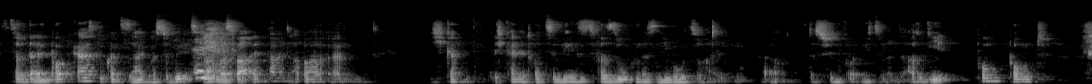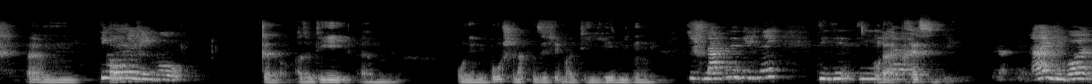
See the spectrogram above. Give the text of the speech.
ist zwar dein Podcast, du kannst sagen, was du willst, haben was vereinbart, aber ähm, ich, kann, ich kann ja trotzdem wenigstens versuchen, das Niveau zu halten. Ja, das Schimpfwort nicht zu nennen. Also die Punkt, Punkt. Ähm, Die Punkt, ohne Niveau. Genau, also die ähm, ohne Niveau schnappen sich immer diejenigen Die schnappen die sich nicht. Die, die, die, oder äh, erpressen die. Nein, die wollen,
